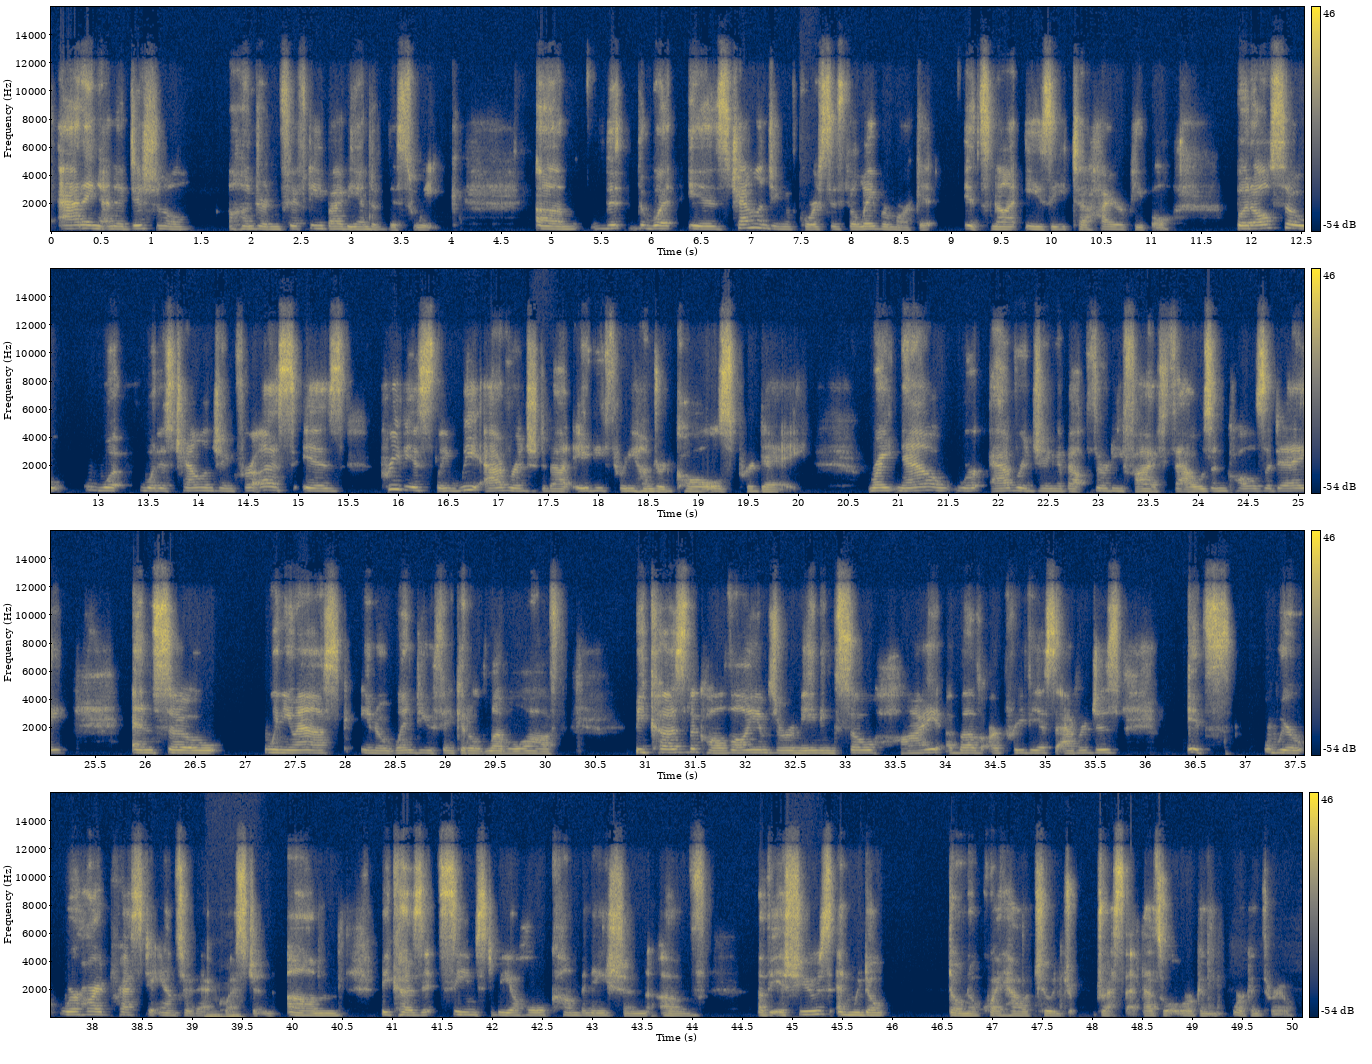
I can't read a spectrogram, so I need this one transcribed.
adding an additional 150 by the end of this week. Um, the, the, what is challenging, of course, is the labor market. It's not easy to hire people, but also what what is challenging for us is previously we averaged about 8300 calls per day. Right now we're averaging about 35000 calls a day. And so when you ask you know when do you think it'll level off? Because the call volumes are remaining so high above our previous averages it's we're we're hard pressed to answer that mm-hmm. question um, because it seems to be a whole combination of of issues, and we don't don't know quite how to address that. That's what we're working working through.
